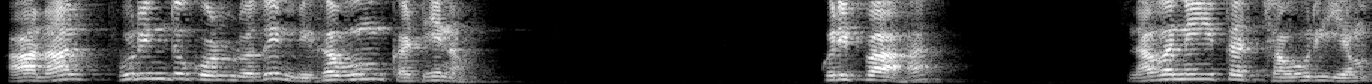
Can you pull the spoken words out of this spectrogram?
ஆனால் புரிந்து கொள்வது மிகவும் கடினம். குறிப்பாக நவநீத சௌரியம்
